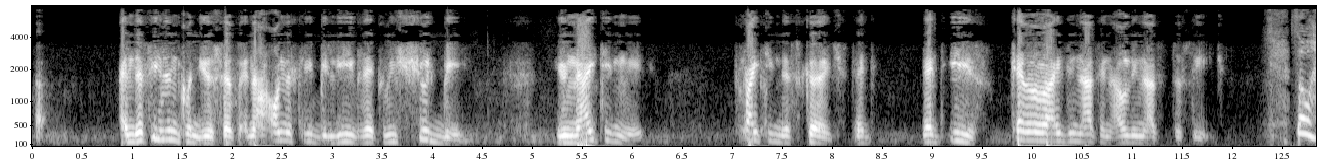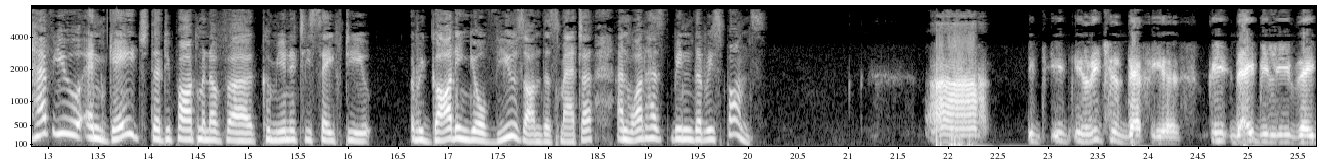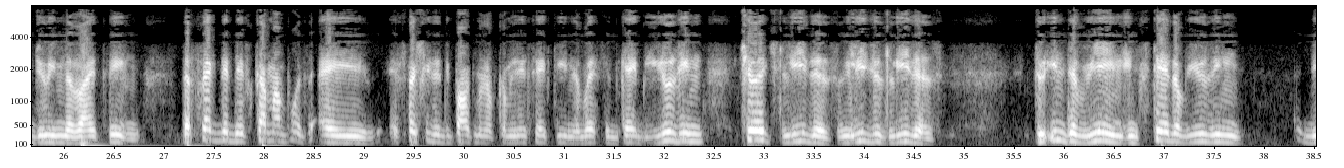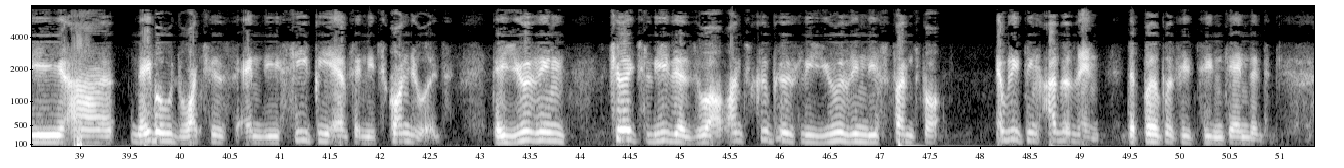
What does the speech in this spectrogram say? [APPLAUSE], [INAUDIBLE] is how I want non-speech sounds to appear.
Uh, and this isn't conducive, and I honestly believe that we should be unitingly fighting the scourge that, that is terrorizing us and holding us to siege. So have you engaged the Department of uh, Community Safety regarding your views on this matter, and what has been the response? Uh, it, it, it reaches deaf ears. They believe they're doing the right thing. The fact that they've come up with a, especially the Department of Community Safety in the Western Cape, using church leaders, religious leaders, to intervene instead of using the uh, neighborhood watches and the CPFs and its conduits. They're using church leaders who are unscrupulously using these funds for everything other than the purpose it's intended.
